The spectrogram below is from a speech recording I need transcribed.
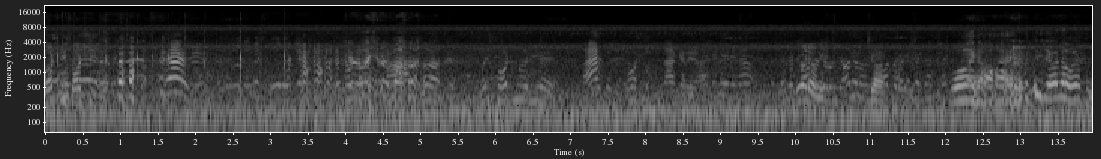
शॉर्टी शॉर्टी भाई शॉट मारी है चार वो यार तेरी जगह तो होया तू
